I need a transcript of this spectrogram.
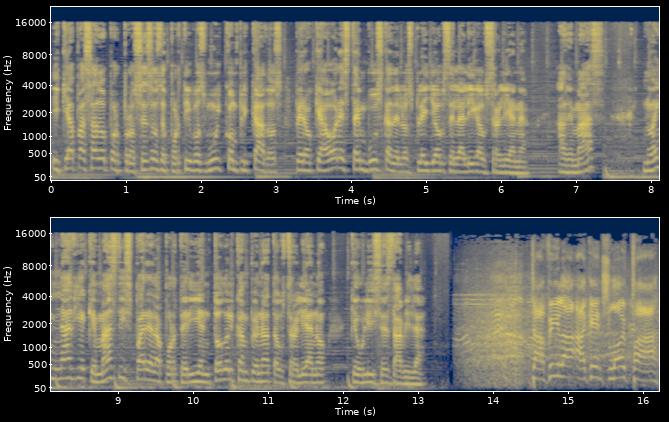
y que ha pasado por procesos deportivos muy complicados, pero que ahora está en busca de los playoffs de la Liga Australiana. Además, no hay nadie que más dispare a la portería en todo el campeonato australiano que Ulises Dávila. Davila against Lopa.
